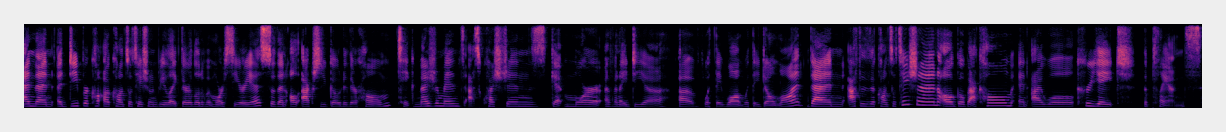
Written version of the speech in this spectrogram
and then a deeper co- a consultation would be like they're a little bit more serious so then i'll actually go to their home take measurements ask questions get more of an idea of what they want what they don't want then after the consultation i'll go back home and i will create the plans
